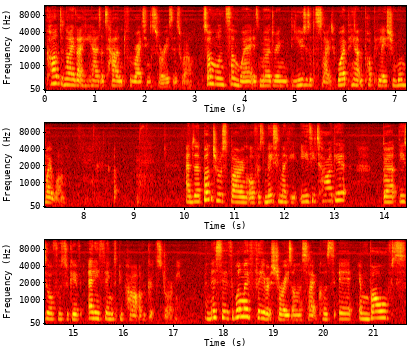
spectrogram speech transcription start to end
can't deny that he has a talent for writing stories as well. Someone somewhere is murdering the users of the site, wiping out the population one by one. And a bunch of aspiring authors may seem like an easy target, but these authors will give anything to be part of a good story. And this is one of my favourite stories on the site because it involves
